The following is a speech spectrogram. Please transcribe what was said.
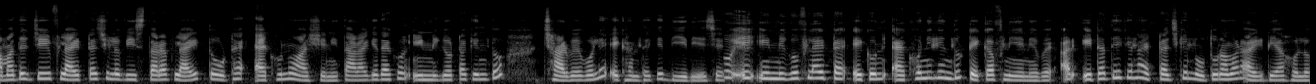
আমাদের যে ফ্লাইটটা ছিল বিস্তারা ফ্লাইট তো ওটা এখনও আসেনি। তার আগে দেখো ইন্ডিগোটা কিন্তু ছাড়বে বলে এখান থেকে দিয়ে দিয়েছে। তো এই ইন্ডিগো ফ্লাইটটা এখন, এখনই কিন্তু টেক অফ নিয়ে নেবে। আর এটা থেকে না একটা আজকে নতুন আমার আইডিয়া হলো।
